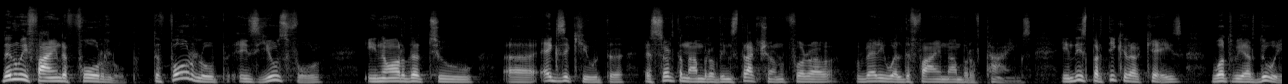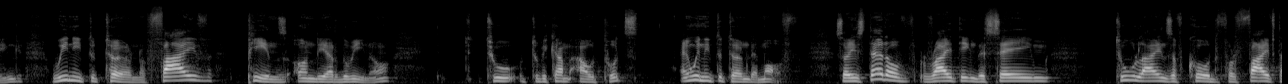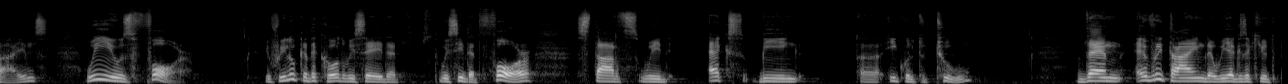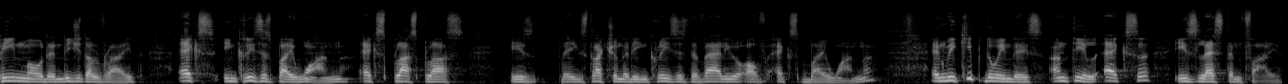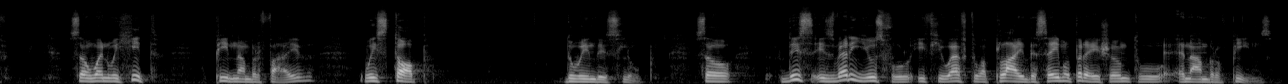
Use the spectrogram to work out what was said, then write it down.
Then we find a for loop. The for loop is useful in order to uh, execute a certain number of instructions for a very well-defined number of times. In this particular case, what we are doing, we need to turn five pins on the Arduino to, to become outputs, and we need to turn them off. So instead of writing the same two lines of code for five times, we use for. If we look at the code, we say that we see that for starts with x being uh, equal to 2, then every time that we execute pin mode and digital write, x increases by 1, x plus plus is the instruction that increases the value of x by 1. And we keep doing this until x is less than 5. So when we hit pin number 5, we stop doing this loop. So this is very useful if you have to apply the same operation to a number of pins.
